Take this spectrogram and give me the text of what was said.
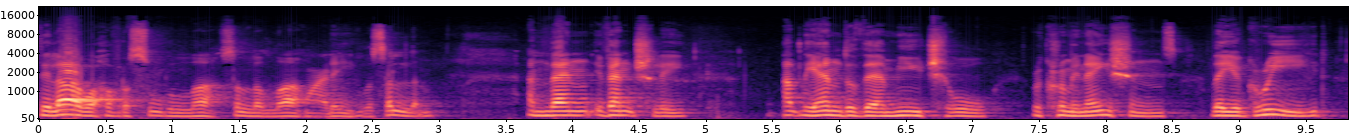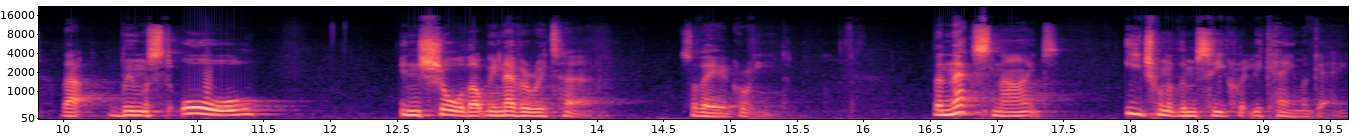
tilawah of Rasulullah sallallahu alaihi wasallam. And then eventually, at the end of their mutual recriminations, they agreed that we must all ensure that we never return. So they agreed. The next night, each one of them secretly came again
